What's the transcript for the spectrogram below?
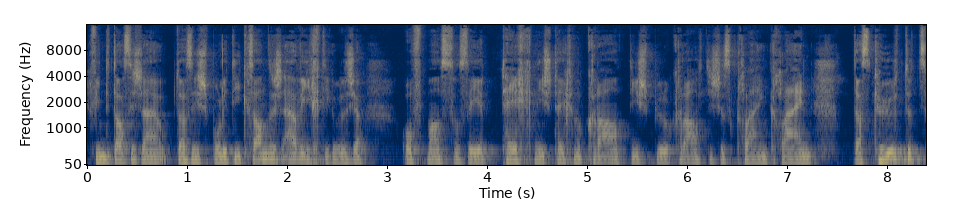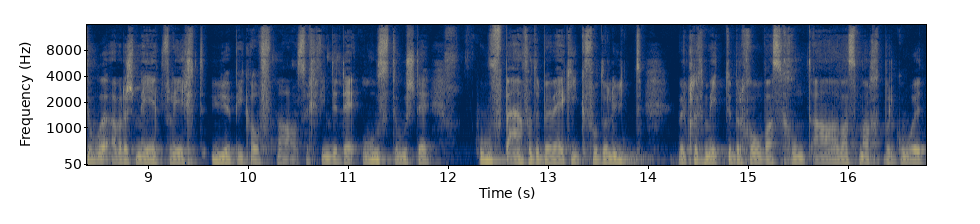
finde, das ist auch, das ist Politik. Das andere ist auch wichtig, aber das ist ja oftmals so sehr technisch, technokratisch, bürokratisches Klein-Klein. Das gehört dazu, aber das ist mehr Pflichtübung oftmals. Ich finde, der Austausch, der Aufbau von der Bewegung von den Leuten wirklich mitbekommen, was kommt an, was macht man gut,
